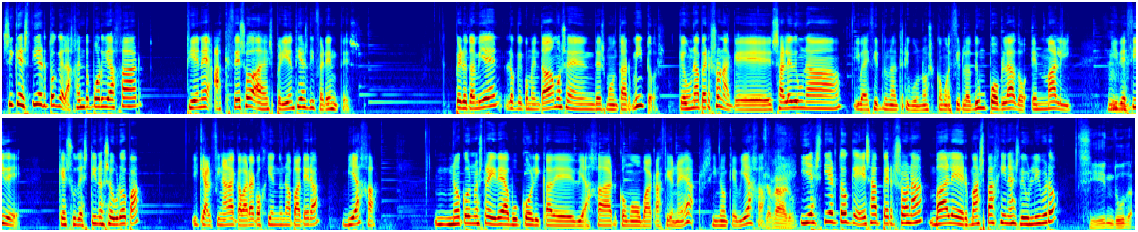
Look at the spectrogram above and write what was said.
sí que es cierto que la gente por viajar tiene acceso a experiencias diferentes. Pero también lo que comentábamos en Desmontar mitos, que una persona que sale de una, iba a decir de una tribu, no sé cómo decirlo, de un poblado en Mali y decide que su destino es Europa y que al final acabará cogiendo una patera, viaja. No con nuestra idea bucólica de viajar como vacacionear, sino que viaja. Claro, Y es cierto que esa persona va a leer más páginas de un libro sin duda,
